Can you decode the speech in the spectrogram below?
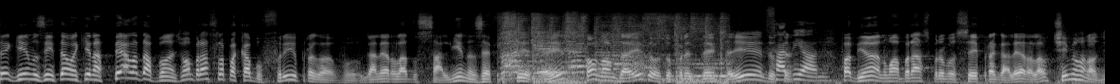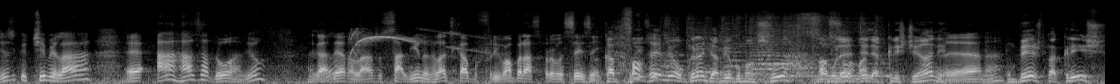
Seguimos então aqui na tela da Band. Um abraço lá para Cabo Frio, para a galera lá do Salinas FC, é isso? Qual o nome daí do, do presidente aí? Do Fabiano. Tre... Fabiano, um abraço para você e para a galera lá. O time, Ronaldo, diz que o time lá é arrasador, viu? A galera lá do Salinas, lá de Cabo Frio. Um abraço para vocês aí. Cabo Frio Bom, tem gente... meu grande amigo Mansur, Mansur a mulher Mansur. dele, a Cristiane. É, né? Um beijo pra Cris.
